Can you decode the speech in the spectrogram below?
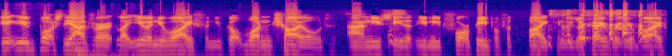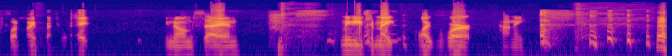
you, you watch the advert, like you and your wife, and you've got one child, and you see that you need four people for the bike, and you look over at your wife, one eye away. You know what I'm saying? We need to make like work, honey.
